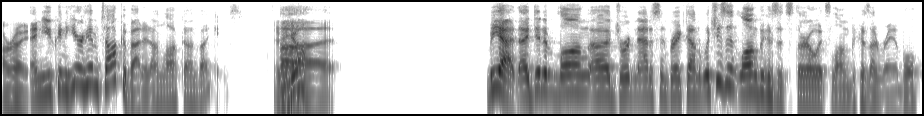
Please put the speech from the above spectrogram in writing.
All right. And you can hear him talk about it on Locked On Vikings. There you go. Uh, but yeah, I did a long uh, Jordan Addison breakdown, which isn't long because it's thorough. It's long because I ramble.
